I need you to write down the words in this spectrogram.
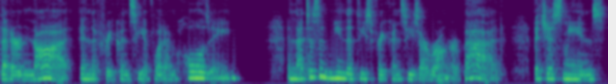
that are not in the frequency of what I'm holding. And that doesn't mean that these frequencies are wrong or bad. It just means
